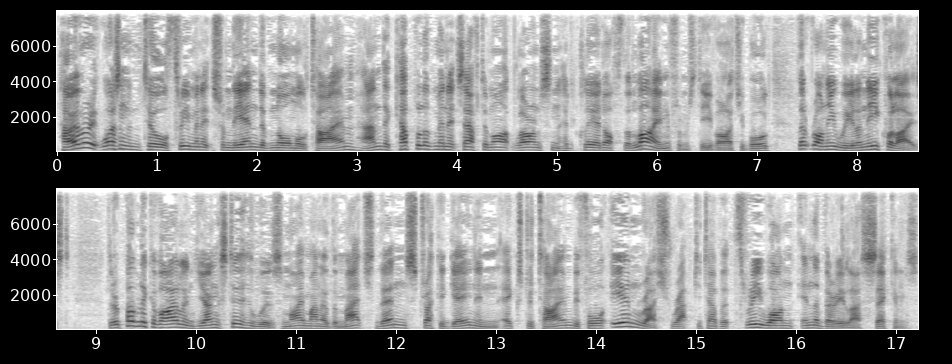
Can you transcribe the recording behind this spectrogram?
However, it wasn't until three minutes from the end of normal time and a couple of minutes after Mark Lawrenson had cleared off the line from Steve Archibald that Ronnie Whelan equalised. The Republic of Ireland youngster, who was my man of the match, then struck again in extra time before Ian Rush wrapped it up at 3-1 in the very last seconds.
